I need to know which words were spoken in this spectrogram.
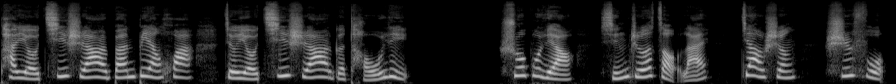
他有七十二般变化，就有七十二个头里。”说不了，行者走来，叫声：“师傅！”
